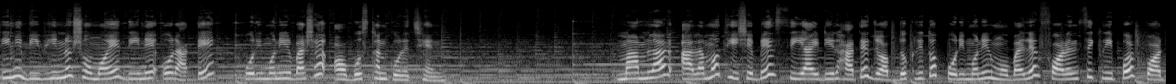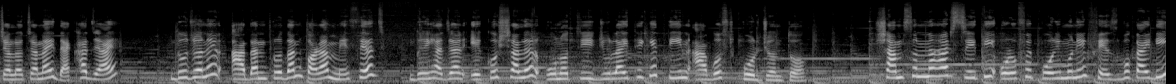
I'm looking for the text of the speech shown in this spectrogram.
তিনি বিভিন্ন সময়ে দিনে ও রাতে পরিমণির বাসায় অবস্থান করেছেন। মামলার আলামত হিসেবে সিআইডির হাতে জব্দকৃত পরিমণির মোবাইলের ফরেন্সিক রিপোর্ট পর্যালোচনায় দেখা যায়, দুজনের আদান প্রদান করা মেসেজ দুই হাজার একুশ সালের উনত্রিশ জুলাই থেকে তিন আগস্ট পর্যন্ত। শামসুন্নাহার স্মৃতি ওরফে পরিমণির ফেসবুক আইডি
